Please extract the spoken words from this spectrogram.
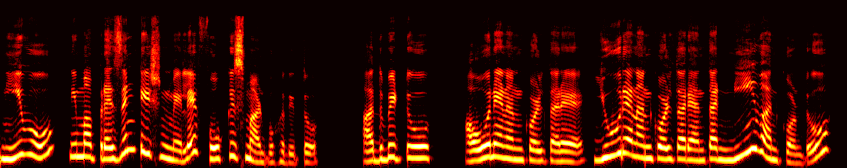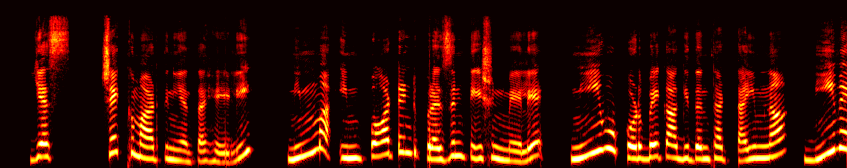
ನೀವು ನಿಮ್ಮ ಪ್ರೆಸೆಂಟೇಶನ್ ಮೇಲೆ ಫೋಕಸ್ ಮಾಡಬಹುದಿತ್ತು. ಅದು ಬಿಟ್ಟು ಅವ್ರೇನ್ ಅನ್ಕೊಳ್ತಾರೆ, ಇವ್ರೇನ್ ಅನ್ಕೊಳ್ತಾರೆ ಅಂತ ನೀವ್ ಅನ್ಕೊಂಡು, ಎಸ್, ಚೆಕ್ ಮಾಡ್ತೀನಿ ಅಂತ ಹೇಳಿ ನಿಮ್ಮ ಇಂಪಾರ್ಟೆಂಟ್ ಪ್ರೆಸೆಂಟೇಶನ್ ಮೇಲೆ ನೀವು ಕೊಡ್ಬೇಕಾಗಿದ್ದಂಥ ಟೈಮ್ನ ನೀವೇ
